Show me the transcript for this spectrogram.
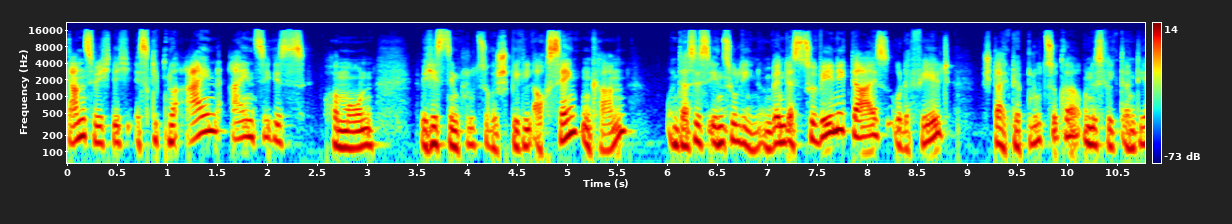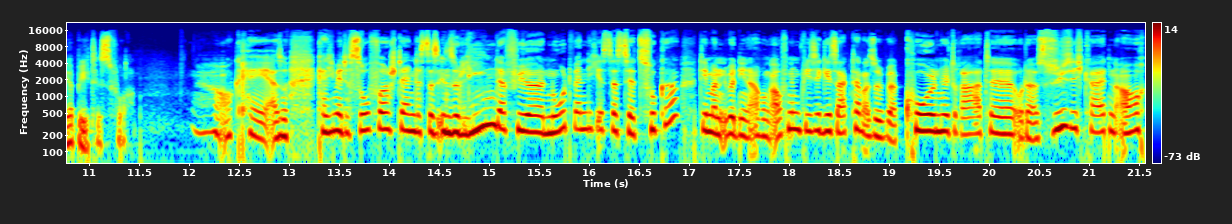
ganz wichtig, es gibt nur ein einziges Hormon, welches den Blutzuckerspiegel auch senken kann und das ist Insulin. Und wenn das zu wenig da ist oder fehlt, steigt der Blutzucker und es liegt an Diabetes vor. Ja, okay. Also kann ich mir das so vorstellen, dass das Insulin dafür notwendig ist, dass der Zucker, den man über die Nahrung aufnimmt, wie Sie gesagt haben, also über Kohlenhydrate oder Süßigkeiten auch,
